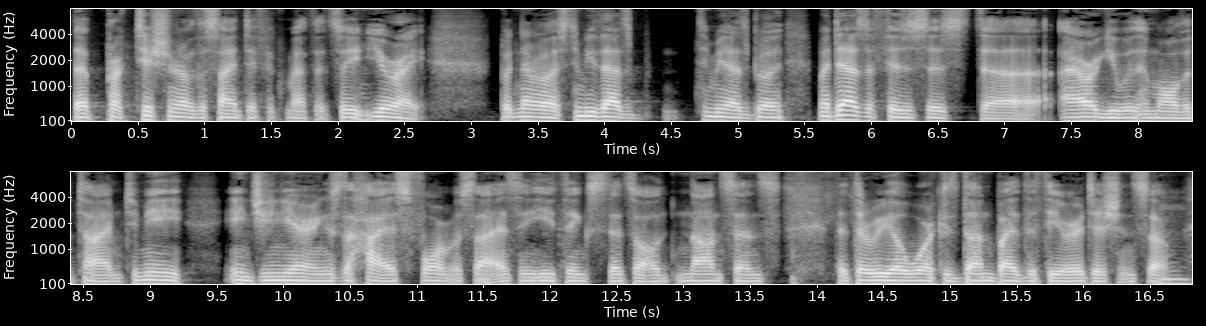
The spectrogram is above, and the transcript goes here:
the practitioner of the scientific method. So mm-hmm. you're right but nevertheless to me that's to me that's brilliant my dad's a physicist uh, i argue with him all the time to me engineering is the highest form of science and he thinks that's all nonsense that the real work is done by the theoreticians so mm.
